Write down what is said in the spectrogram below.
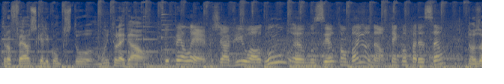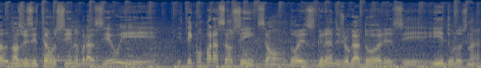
troféus que ele conquistou. Muito legal. Do Pelé, já viu algum uh, museu também ou não? Tem comparação? Nós, nós visitamos sim no Brasil e, e tem comparação sim. São dois grandes jogadores e ídolos, né?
